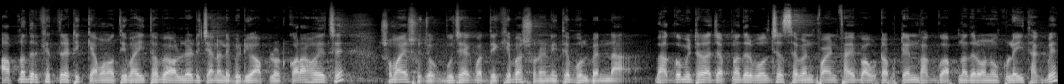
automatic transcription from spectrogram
আপনাদের ক্ষেত্রে ঠিক কেমন অতিবাহিত হবে অলরেডি চ্যানেলে ভিডিও আপলোড করা হয়েছে। সময়, সুযোগ বুঝে একবার দেখে বা শুনে নিতে ভুলবেন না। ভাগ্য মিটার আজ আপনাদের বলছে seven point five out of ten ভাগ্য আপনাদের অনুকূলেই থাকবে।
